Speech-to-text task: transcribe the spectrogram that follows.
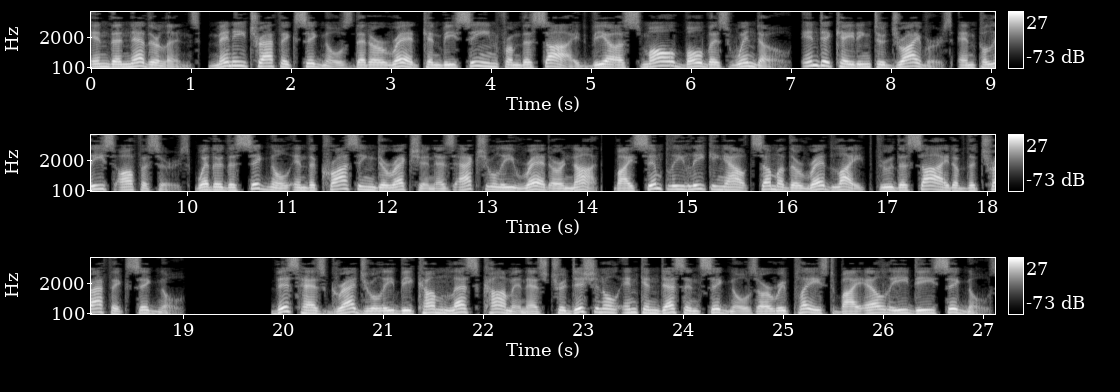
In the Netherlands, many traffic signals that are red can be seen from the side via a small bulbous window, indicating to drivers and police officers whether the signal in the crossing direction is actually red or not, by simply leaking out some of the red light through the side of the traffic signal. This has gradually become less common as traditional incandescent signals are replaced by LED signals,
